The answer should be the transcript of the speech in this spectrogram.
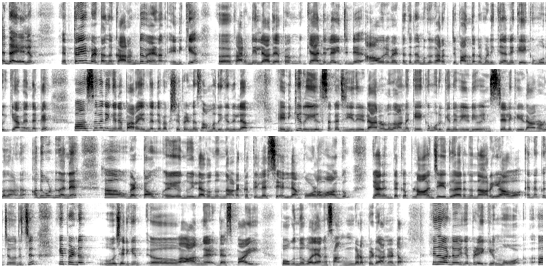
എന്തായാലും എത്രയും പെട്ടെന്ന് കറണ്ട് വേണം. എനിക്ക് കറണ്ട് ഇല്ലാതെ അപ്പം ക്യാൻഡിൽ ലൈറ്റിന്റെ ആ ഒരു വെട്ടത്തിൽ നമുക്ക് കറക്റ്റ് പന്ത്രണ്ട് മണിക്ക് തന്നെ കേക്ക് മുറിക്കാം എന്നൊക്കെ വാസവൻ ഇങ്ങനെ പറയുന്നുണ്ട്. പക്ഷേ പെണ്ണ് സമ്മതിക്കുന്നില്ല. എനിക്ക് റീൽസൊക്കെ ചെയ്ത് ഇടാനുള്ളതാണ്. കേക്ക് മുറിക്കുന്ന വീഡിയോ ഇൻസ്റ്റയിലൊക്കെ ഇടാനുള്ളതാണ്. അതുകൊണ്ട് തന്നെ വെട്ടം ഒന്നും ഇല്ലാതൊന്നും നടക്കത്തില്ല. എല്ലാം കുളമാകും. ഞാൻ എന്തൊക്കെ പ്ലാൻ ചെയ്തതായിരുന്നെന്ന് അറിയാവോ എന്നൊക്കെ ചോദിച്ച് ഈ പെണ്ണ് ശരിക്കും അങ്ങ് ഡെസ്പായി പോകുന്ന പോലെ അങ്ങ് സങ്കടപ്പെടുകയാണ് കേട്ടോ. ഇത് കണ്ടു കഴിഞ്ഞപ്പോഴേക്കും മോ ആ,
